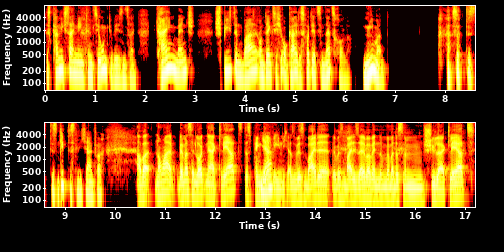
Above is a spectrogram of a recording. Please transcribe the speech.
Das kann nicht seine Intention gewesen sein. Kein Mensch spielt den Ball und denkt sich, oh geil, das wird jetzt ein Netzroller. Niemand. Also das, das gibt es nicht einfach. Aber nochmal, wenn man es den Leuten ja erklärt, das bringt ja. ja, wenig. Also wir wissen beide, wir wissen beide selber, wenn, wenn man das einem Schüler erklärt,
